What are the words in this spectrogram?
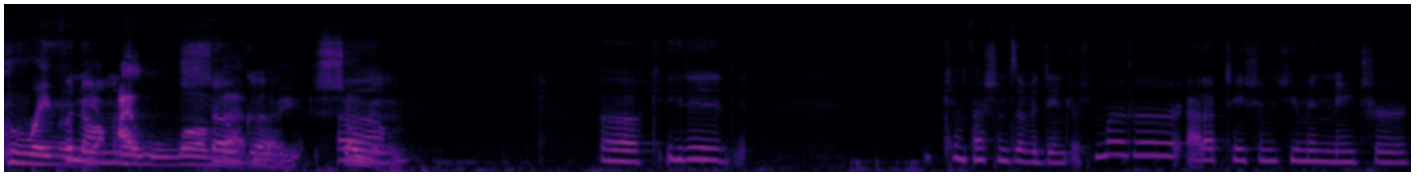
Great movie. Phenomenal. I love So that good. movie. So um, Uh, he did Confessions of a Dangerous Murder, adaptation, Human Nature,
